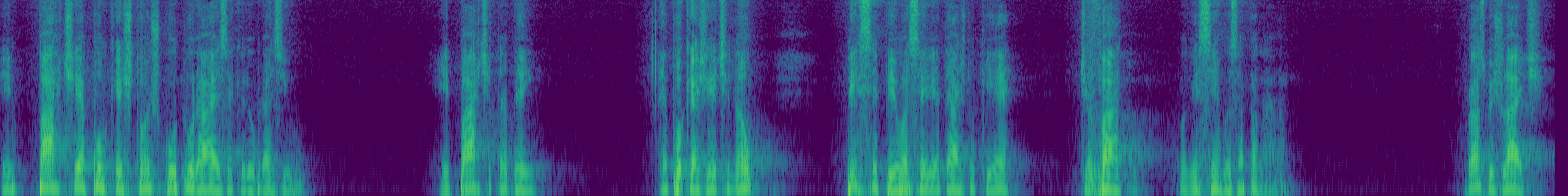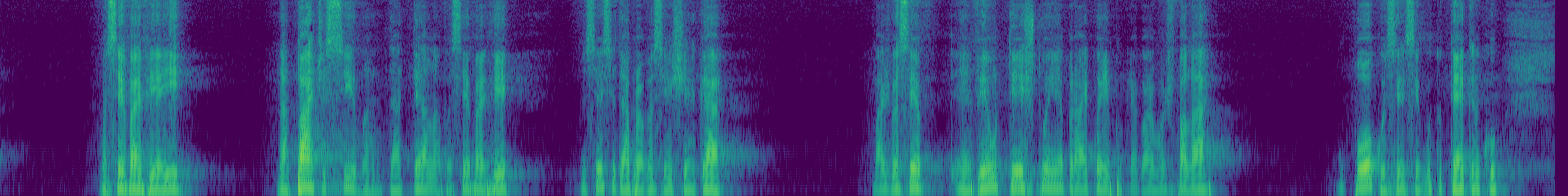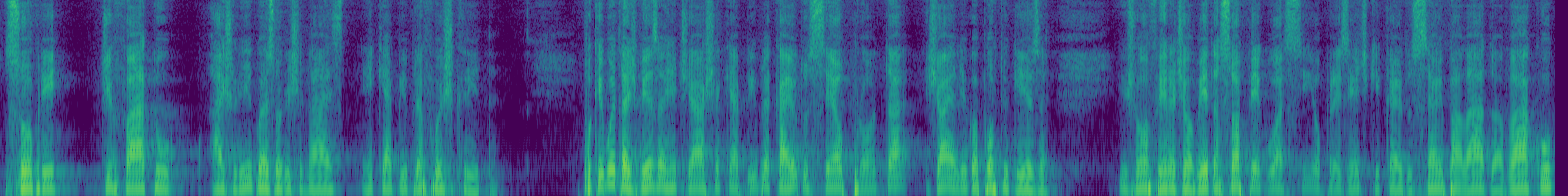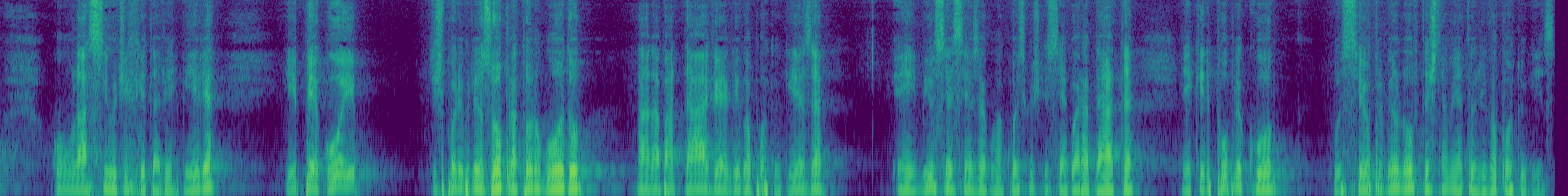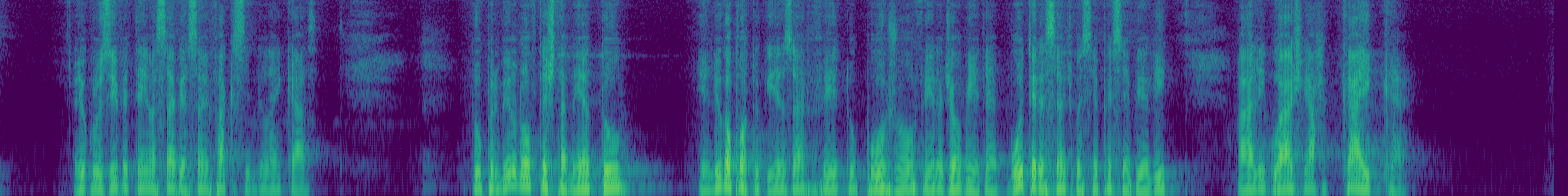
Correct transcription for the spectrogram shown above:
Em parte é por questões culturais aqui no Brasil. Em parte também é porque a gente não percebeu a seriedade do que é, de fato, conhecermos a palavra. Próximo slide. Você vai ver aí na parte de cima da tela você vai ver, não sei se dá para você enxergar, mas você é, vê um texto em hebraico aí, porque agora vamos falar um pouco, sem ser muito técnico, sobre, de fato, as línguas originais em que a Bíblia foi escrita. Porque muitas vezes a gente acha que a Bíblia caiu do céu pronta, já é língua portuguesa. E João Ferreira de Almeida só pegou assim o presente que caiu do céu embalado a vácuo com um lacinho de fita vermelha e pegou e disponibilizou para todo mundo lá na Batávia, língua portuguesa, em 1600 e alguma coisa, que eu esqueci agora a data, em que ele publicou o seu primeiro Novo Testamento em língua portuguesa. Eu, inclusive, tenho essa versão em facsímile lá em casa. Do primeiro Novo Testamento em língua portuguesa, feito por João Ferreira de Almeida. É muito interessante você perceber ali a linguagem arcaica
